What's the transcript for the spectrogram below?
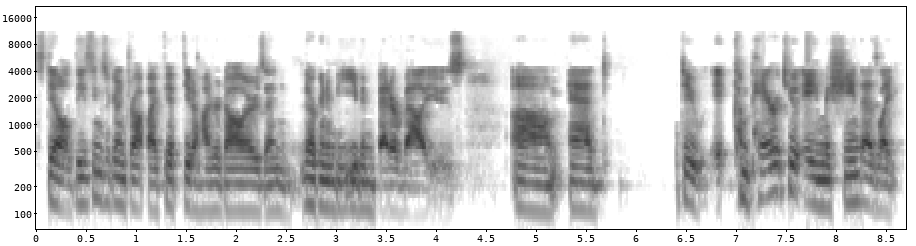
still, these things are going to drop by fifty to hundred dollars, and they're going to be even better values. Um, and dude, it, compare it to a machine that's like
